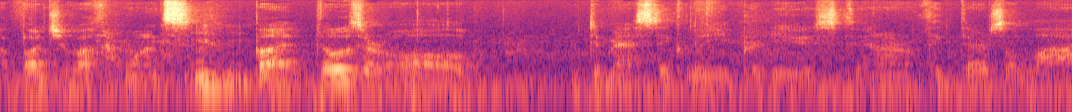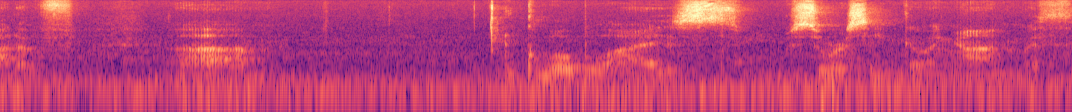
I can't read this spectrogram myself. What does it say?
a bunch of other ones. Mm-hmm. But those are all domestically produced, and I don't think there's a lot of um, globalized sourcing going on with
